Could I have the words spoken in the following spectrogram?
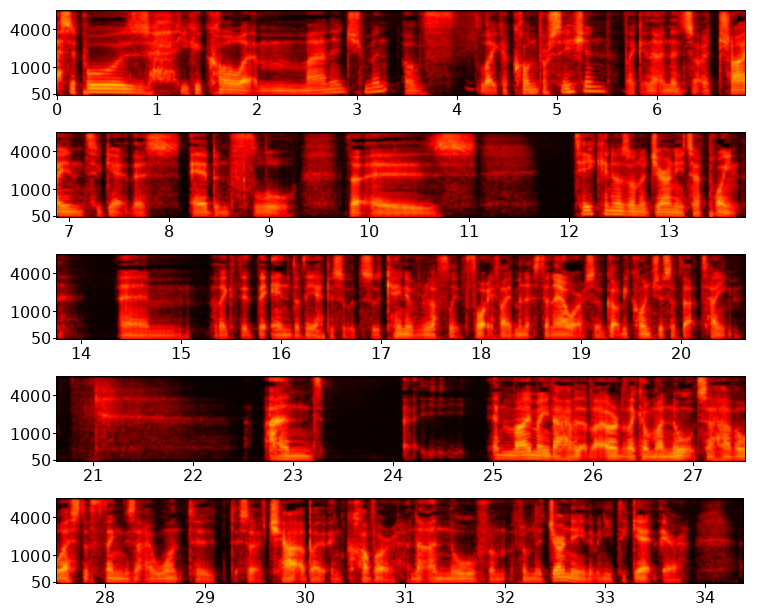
I suppose you could call it management of like a conversation, like and, and then sort of trying to get this ebb and flow that is taking us on a journey to a point. Um, like the, the end of the episode. So kind of roughly 45 minutes to an hour. So I've got to be conscious of that time. And uh, in my mind, I have it, or like on my notes, I have a list of things that I want to, to sort of chat about and cover, and that I know from from the journey that we need to get there.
